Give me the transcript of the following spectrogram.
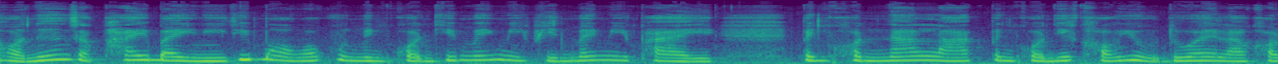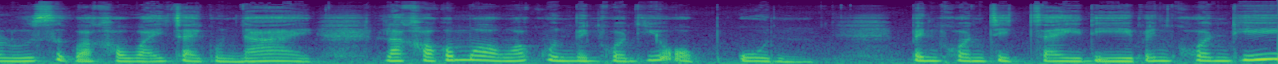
ต่อเนื่องจากไพ่ใบนี้ที่มองว่าคุณเป็นคนที่ไม่มีพิษไม่มีภัย เป็นคนน่ารัก เป็นคนที่เขาอยู่ด้วยแล้วเขารู้สึกว่าเขาไว้ใจคุณได้ แล้วเขาก็มองว่าคุณเป็นคนที่อบอุ่น เป็นคนจิตใจดี เป็นคนที่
